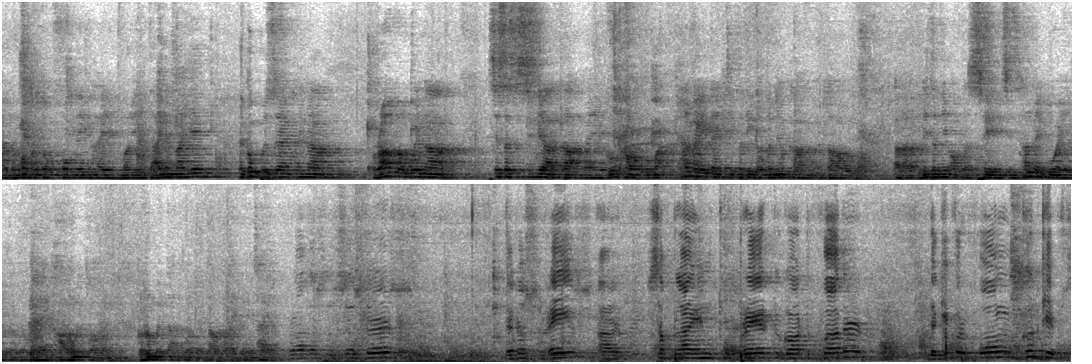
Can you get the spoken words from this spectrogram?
ko ma ma tong phong ning hai mari dai na na ye hai ko present khai na ra ma we na sisa Cecilia da mai ru khao gumang than mai dai ti pati lo kan yu khang tao litany of the saints. In than me goi ko ko ne khao me tuang ko lu me tan tuang tao tai pe thai Brothers and sisters, let us raise our suppliant prayer to God the Father, the giver of all good gifts,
